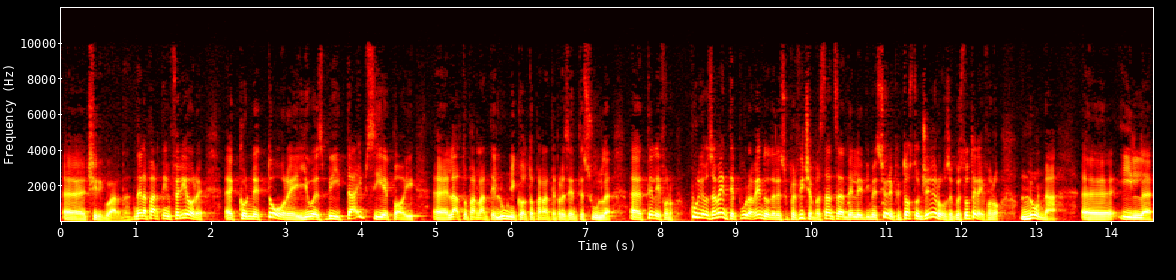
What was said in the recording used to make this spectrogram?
eh, ci riguarda. Nella parte inferiore eh, connettore USB Type-C e poi eh, l'altoparlante, l'unico altoparlante presente sul eh, telefono. Curiosamente pur avendo delle superfici abbastanza delle dimensioni piuttosto generose questo telefono non ha eh, il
